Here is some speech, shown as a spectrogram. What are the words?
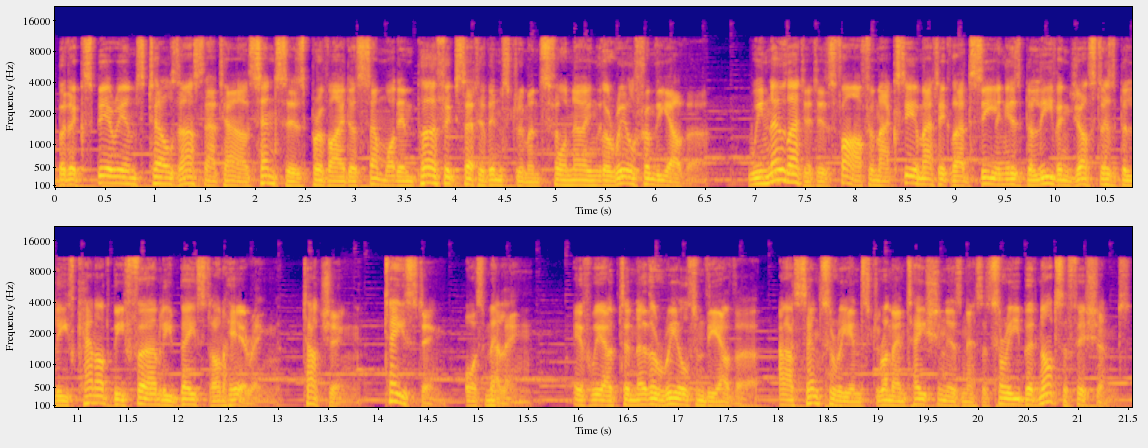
but experience tells us that our senses provide a somewhat imperfect set of instruments for knowing the real from the other. We know that it is far from axiomatic that seeing is believing just as belief cannot be firmly based on hearing, touching, tasting, or smelling. If we are to know the real from the other, our sensory instrumentation is necessary but not sufficient.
